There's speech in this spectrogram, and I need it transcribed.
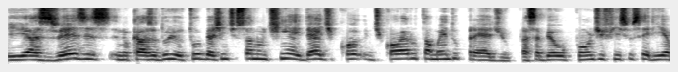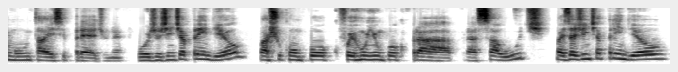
E às vezes, no caso do YouTube, a gente só não tinha ideia de, qual, de qual era o tamanho do prédio, para saber o quão difícil seria montar esse prédio, né? Hoje a gente aprendeu, machucou um pouco, foi ruim um pouco para a saúde, mas a gente aprendeu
